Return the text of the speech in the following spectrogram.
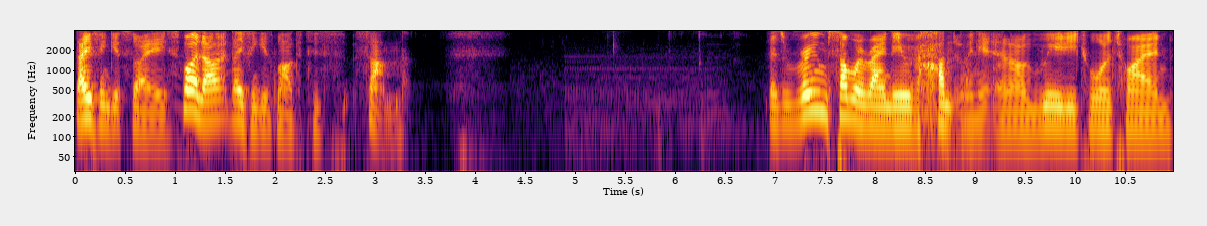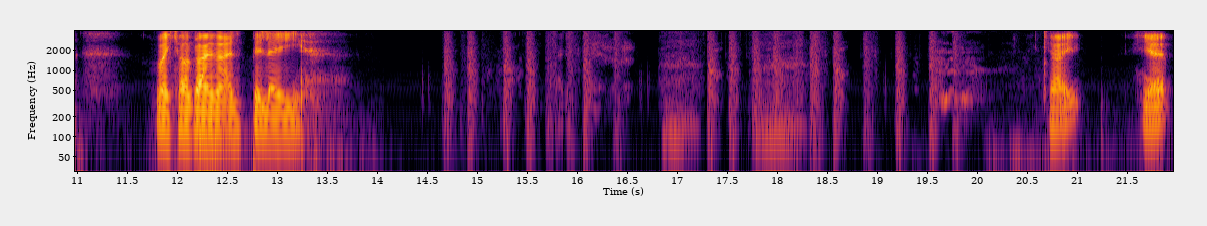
they think it's a spoiler. They think it's Marcus's son. There's a room somewhere around here with a hunter in it, and I really want to try and Make sure I go in that as Billy. Okay. Yep.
